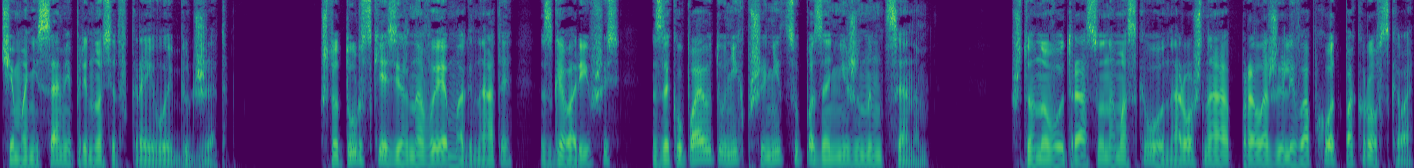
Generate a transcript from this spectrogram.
чем они сами приносят в краевой бюджет. Что турские зерновые магнаты, сговорившись, закупают у них пшеницу по заниженным ценам. Что новую трассу на Москву нарочно проложили в обход Покровского,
